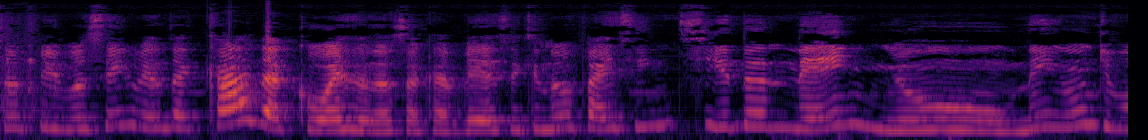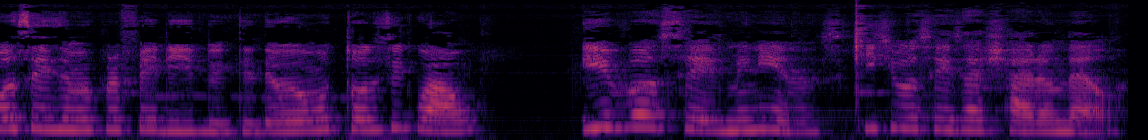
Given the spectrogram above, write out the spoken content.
Sofia, você inventa cada coisa na sua cabeça que não faz sentido nenhum. Nenhum de vocês é meu preferido, entendeu? Eu amo todos igual. E vocês, meninas? O que, que vocês acharam dela?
